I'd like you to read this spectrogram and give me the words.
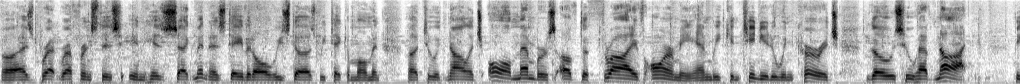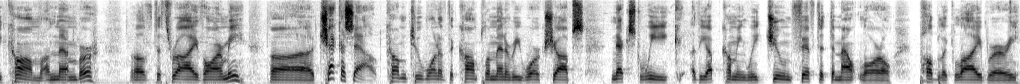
Uh, as Brett referenced this in his segment, as David always does, we take a moment uh, to acknowledge all members of the Thrive Army, and we continue to encourage those who have not become a member of the Thrive Army. Uh, check us out. Come to one of the complimentary workshops next week, uh, the upcoming week, June 5th, at the Mount Laurel Public Library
